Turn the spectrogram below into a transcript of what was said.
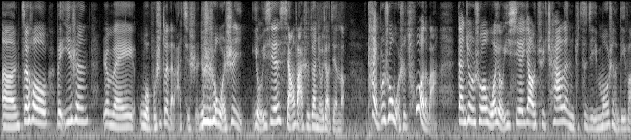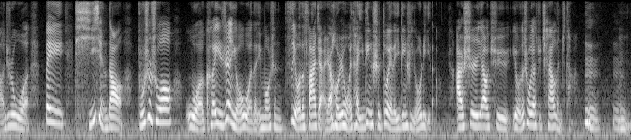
嗯、最后被医生认为我不是对的啦，其实就是说我是有一些想法是钻牛角尖的。他也不是说我是错的吧，但就是说我有一些要去 challenge 自己 emotion 的地方，就是我被提醒到，不是说我可以任由我的 emotion 自由的发展，然后认为它一定是对的，一定是有理的，而是要去有的时候要去 challenge 它。嗯嗯，嗯。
